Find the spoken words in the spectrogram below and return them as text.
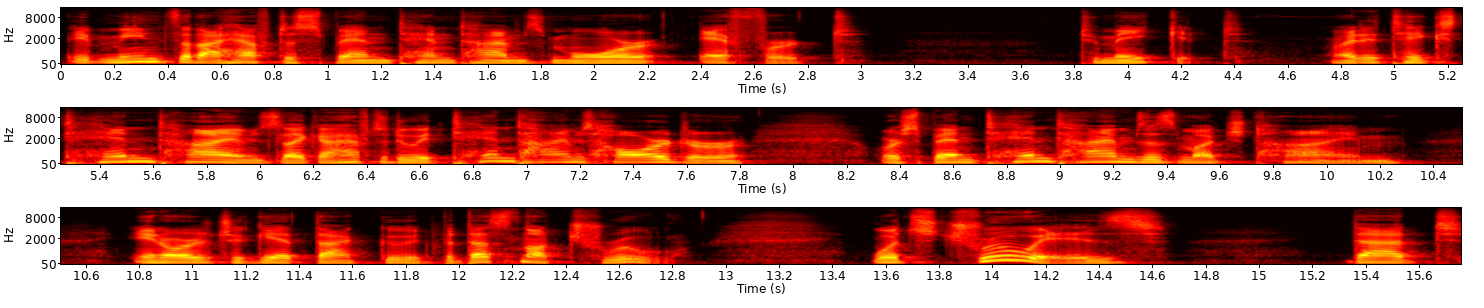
it means that I have to spend 10 times more effort to make it, right? It takes 10 times, like I have to do it 10 times harder or spend 10 times as much time in order to get that good. But that's not true. What's true is that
